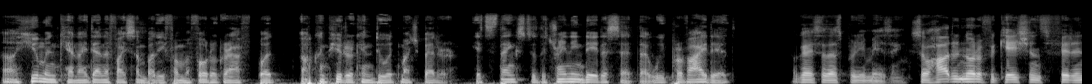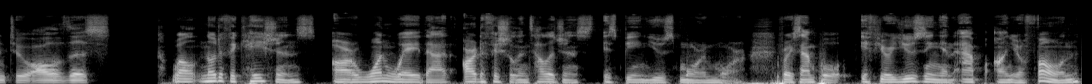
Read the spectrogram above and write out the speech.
a human can identify somebody from a photograph, but a computer can do it much better. It's thanks to the training data set that we provided. Okay, so that's pretty amazing. So how do notifications fit into all of this? Well, notifications are one way that artificial intelligence is being used more and more. For example, if you're using an app on your phone,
